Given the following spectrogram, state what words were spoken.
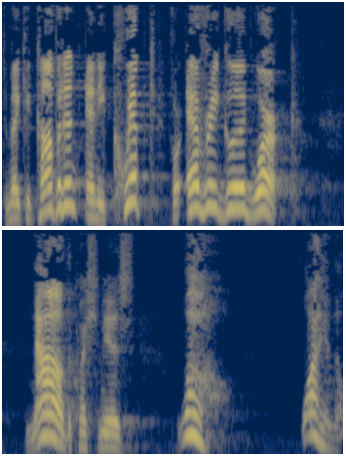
to make you competent and equipped for every good work. Now the question is, whoa, what in the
